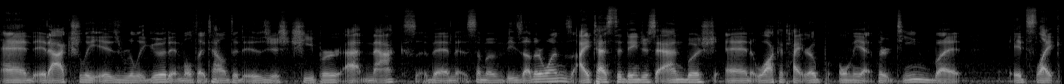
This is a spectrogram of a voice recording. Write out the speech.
and it actually is really good and multi-talented is just cheaper at max than some of these other ones. I tested Dangerous Ambush and Walk a Tightrope only at 13, but it's like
